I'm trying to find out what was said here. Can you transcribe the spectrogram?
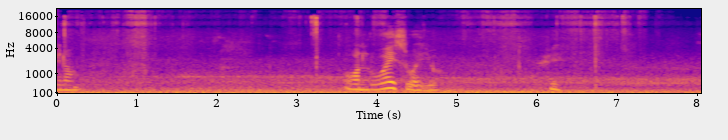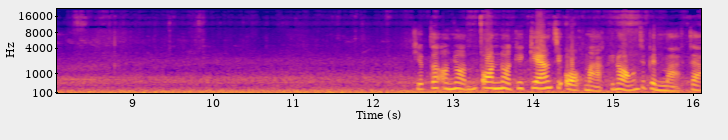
พี่น้อง อ่อนรวยสวยอยู่พี่เก็บต้องเอายอดมันอ่อนยอดแก่ๆมันสิออกหมากพี่น้องจะเป็นหมากจ้า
